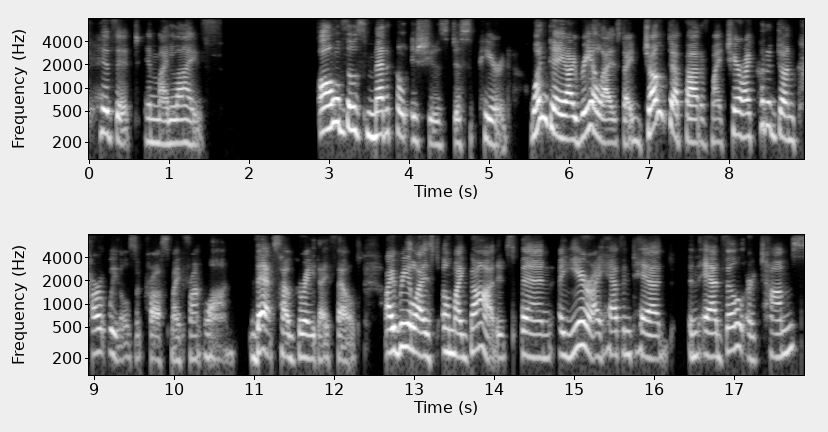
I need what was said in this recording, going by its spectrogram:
pivot in my life. All of those medical issues disappeared. One day I realized I jumped up out of my chair. I could have done cartwheels across my front lawn. That's how great I felt. I realized, oh my God, it's been a year. I haven't had an Advil or Tums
